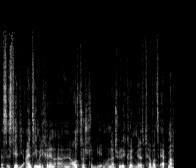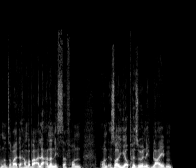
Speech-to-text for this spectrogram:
Das ist ja die einzige Möglichkeit, in den Austausch zu gehen. Und natürlich könnten wir das per WhatsApp machen und so weiter, haben aber alle anderen nichts davon. Und es soll hier auch persönlich bleiben.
